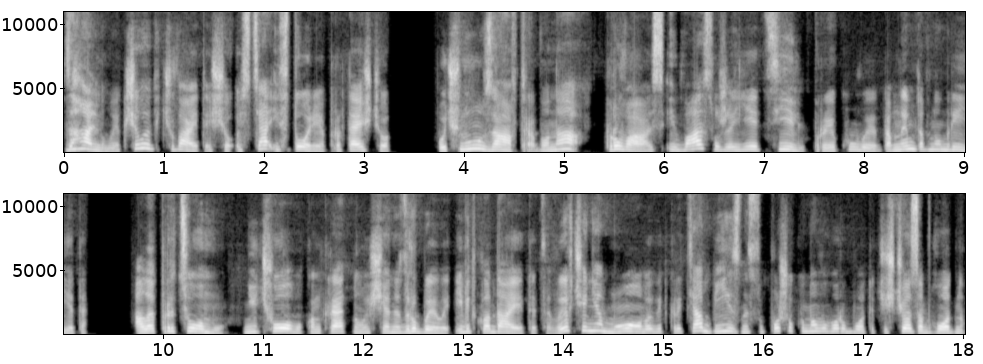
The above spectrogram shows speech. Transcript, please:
В загальному, якщо ви відчуваєте, що ось ця історія про те, що почну завтра, вона про вас, і у вас вже є ціль, про яку ви давним-давно мрієте, але при цьому нічого конкретного ще не зробили, і відкладаєте це вивчення мови, відкриття бізнесу, пошуку нового роботи чи що завгодно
